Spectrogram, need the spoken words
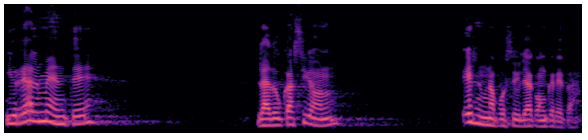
Y realmente, la educación es una posibilidad concreta.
